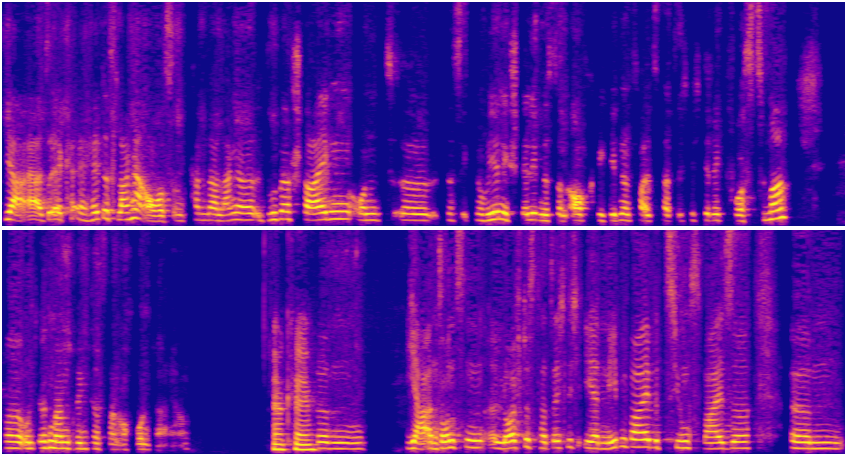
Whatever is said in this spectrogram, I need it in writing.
ja, also er, er, hält es lange aus und kann da lange drüber steigen und äh, das ignorieren. Ich stelle ihm das dann auch gegebenenfalls tatsächlich direkt vors Zimmer äh, und irgendwann bringt das dann auch runter. Ja. Okay. Ähm, ja, ansonsten läuft es tatsächlich eher nebenbei, beziehungsweise ähm,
